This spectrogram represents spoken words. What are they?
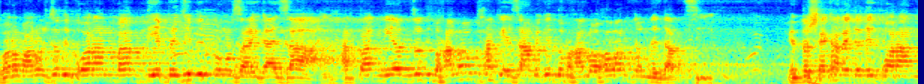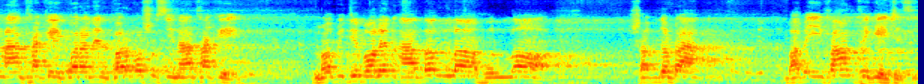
কোন মানুষ যদি কোরআন বাদ দিয়ে পৃথিবীর কোন জায়গায় যায়, আর তার নিয়ত যদি ভালো থাকে যে আমি কিন্তু ভালো হওয়ার জন্য যাচ্ছি, কিন্তু সেখানে যদি কোরআন না থাকে, কোরআনের কর্মসূচি না থাকে, নবীজি বলেন, আদাল্লাহুল্লাহ। শব্দটা ভাবে ইফাল থেকে এসেছে।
